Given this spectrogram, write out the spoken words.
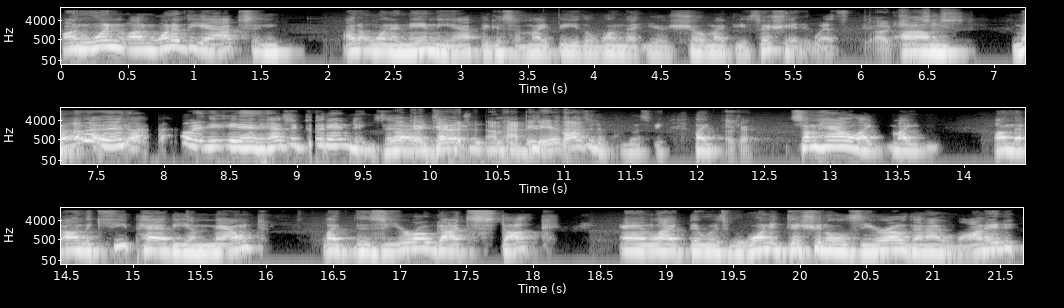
on one on one of the apps and i don't want to name the app because it might be the one that your show might be associated with Oh, um Jesus. no, no, no, no, no, it, it has a good ending. Okay, it's good. I'm happy to hear that. Positive publicity. Like Okay. somehow, like my on the on the keypad, the amount, like the zero got stuck, and like there was one additional zero than I wanted,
